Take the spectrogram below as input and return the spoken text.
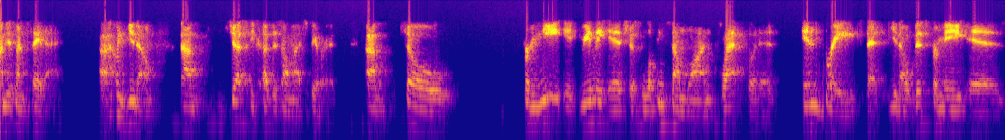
I'm just going to say that, um, you know, um, just because it's on my spirit. Um, so for me, it really is just looking someone flat footed in braids that, you know, this for me is,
